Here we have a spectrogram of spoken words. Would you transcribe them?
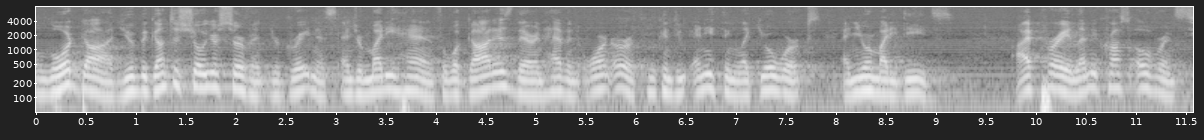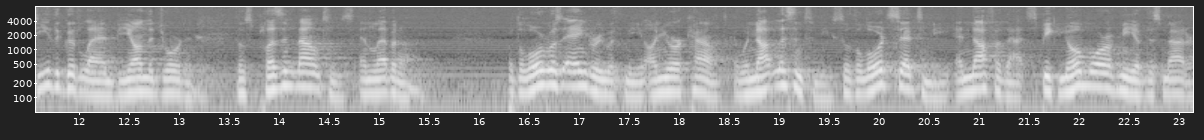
O Lord God, you have begun to show your servant your greatness and your mighty hand, for what God is there in heaven or on earth who can do anything like your works and your mighty deeds? I pray, let me cross over and see the good land beyond the Jordan, those pleasant mountains and Lebanon. But the Lord was angry with me on your account and would not listen to me. So the Lord said to me, Enough of that. Speak no more of me of this matter.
